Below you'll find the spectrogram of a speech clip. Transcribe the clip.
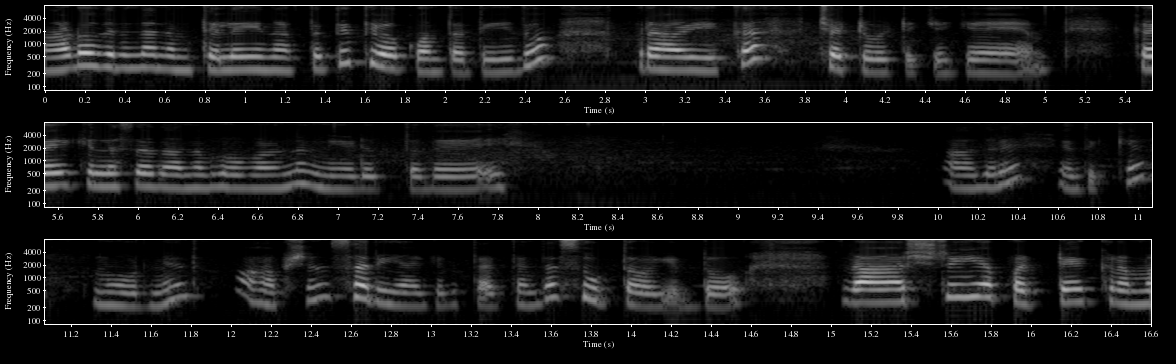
ಮಾಡೋದರಿಂದ ನಮ್ಮ ತಲೆ ಏನಾಗ್ತತಿ ತಿಳ್ಕೊತತಿ ಇದು ಪ್ರಾಯೋಗಿಕ ಚಟುವಟಿಕೆಗೆ. ಕೈ ಕೆಲಸದ ಅನುಭವಗಳನ್ನು ನೀಡುತ್ತದೆ. ಆದರೆ ಇದಕ್ಕೆ ಮೂರನೇದು ಆಪ್ಷನ್ ಸರಿಯಾಗಿರುತ್ತೆ. ಅತ್ಯಂತ ಸೂಕ್ತವಾಗಿದ್ದು, ರಾಷ್ಟ್ರೀಯ ಪಠ್ಯಕ್ರಮ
